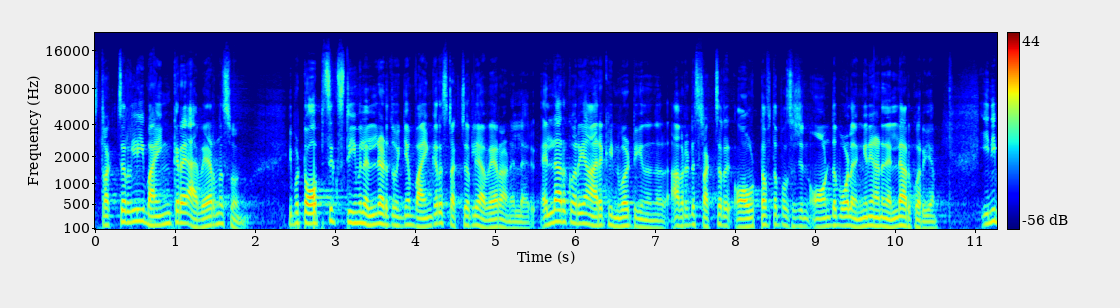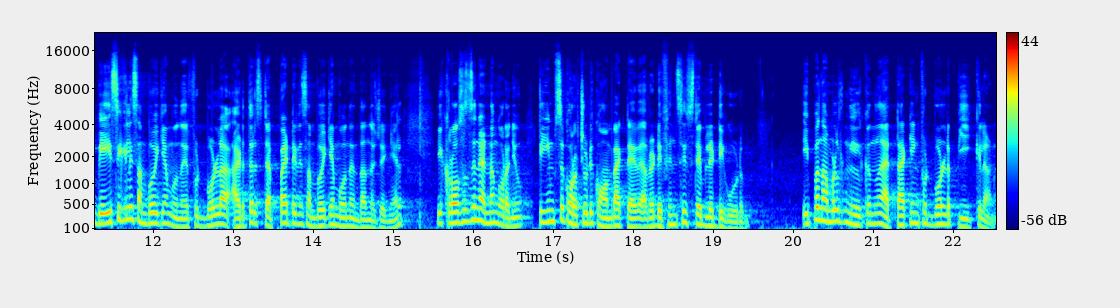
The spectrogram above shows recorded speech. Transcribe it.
സ്ട്രക്ചറലി ഭയങ്കര അവയർനെസ് വന്നു. ഇപ്പോൾ ടോപ്പ് സിക്സ് ടീമിൽ എല്ലാം എടുത്ത് നോക്കിയാൽ ഭയങ്കര സ്ട്രക്ചറലി അവയർ ആണ് എല്ലാവരും. എല്ലാവർക്കും അറിയാം ആരൊക്കെ ഇൻവേർട്ട് ചെയ്യുന്നത് അവരുടെ structure out of the position on the ball എങ്ങനെയാണെന്ന് എല്ലാവർക്കും അറിയാം. ഇനി ബേസിക്കലി സംഭവിക്കാൻ പോകുന്നത് ഫുട്ബോളിൽ അടുത്തൊരു സ്റ്റെപ്പായിട്ട് ഇനി സംഭവിക്കാൻ പോകുന്നത് എന്താണെന്ന് വെച്ച് കഴിഞ്ഞാൽ ഈ ക്രോസസിന്റെ എണ്ണം കുറഞ്ഞു ടീംസ് കുറച്ചുകൂടി കോമ്പാക്റ്റ് ആയി അവരുടെ ഡിഫൻസീവ് സ്റ്റെബിലിറ്റി കൂടും. ഇപ്പം നമ്മൾ നിൽക്കുന്നത് അറ്റാക്കിംഗ് ഫുട്ബോളിന്റെ പീക്കിലാണ്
